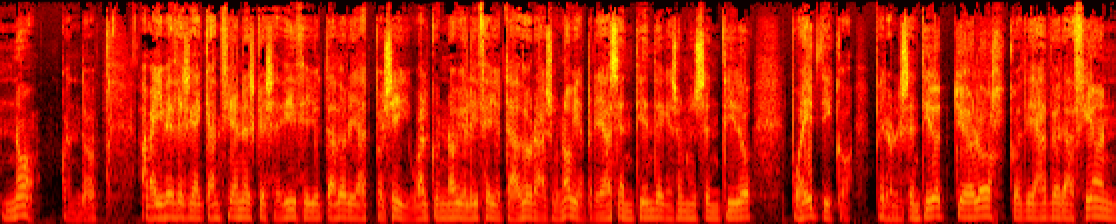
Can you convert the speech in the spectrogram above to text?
no. Cuando hay veces que hay canciones que se dice yo te adoro, ya, pues sí, igual que un novio le dice yo te adoro a su novia, pero ya se entiende que es en un sentido poético, pero el sentido teológico de adoración,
